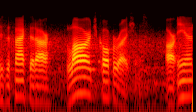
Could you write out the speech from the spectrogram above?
is the fact that our large corporations are in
